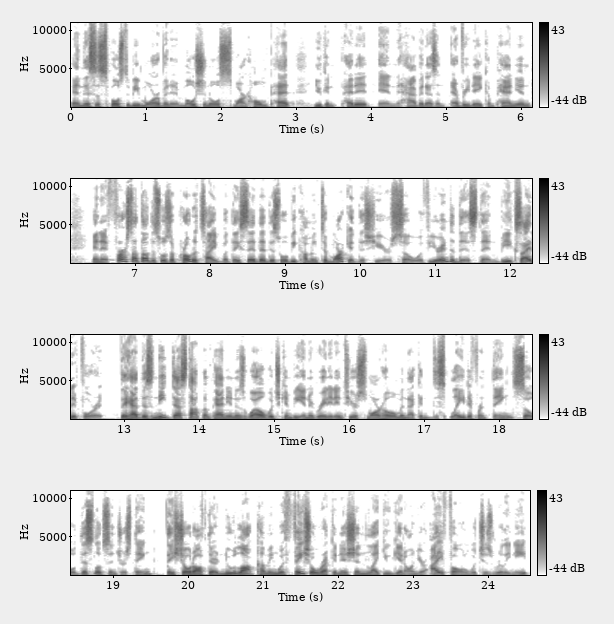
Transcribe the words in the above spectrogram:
and this is supposed to be more of an emotional smart home pet. You can pet it and have it as an everyday companion. And at first i thought this was a prototype but they said that this will be coming to market this year. So if you're into this then be excited for it they had this neat desktop companion as well, which can be integrated into your smart home and that can display different things, so this looks interesting. They showed off their new lock coming with facial recognition like you get on your iPhone, which is really neat.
